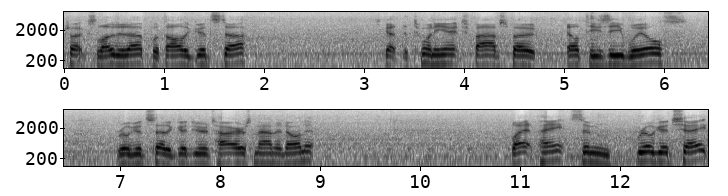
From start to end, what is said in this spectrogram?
Truck's loaded up with all the good stuff. It's got the 20 inch 5 spoke LTZ wheels, real good set of Goodyear tires mounted on it. Flat paint's in real good shape.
